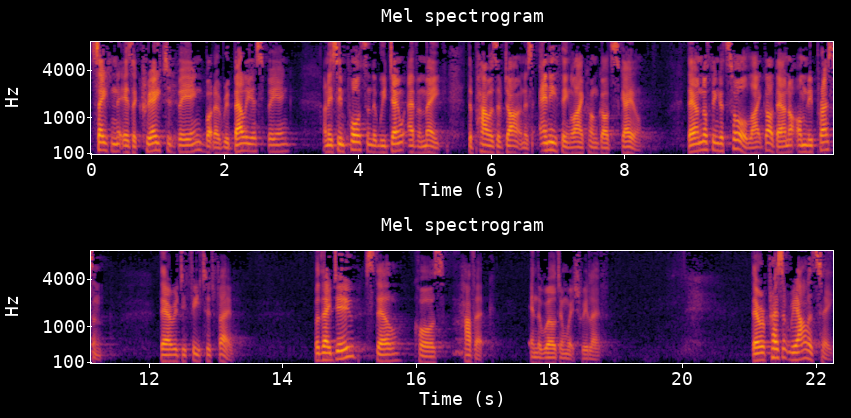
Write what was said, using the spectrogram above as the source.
Satan is a created being, but a rebellious being. And it's important that we don't ever make the powers of darkness anything like on God's scale. They are nothing at all like God. They are not omnipresent. They are a defeated foe. But they do still cause havoc in the world in which we live. They're a present reality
